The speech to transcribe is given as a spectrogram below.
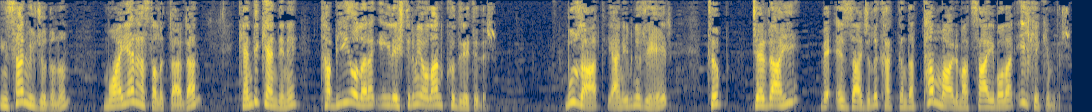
insan vücudunun muayyen hastalıklardan kendi kendini tabii olarak iyileştirmeye olan kudretidir. Bu zat yani İbn Züheyr tıp cerrahi ve eczacılık hakkında tam malumat sahibi olan ilk hekimdir.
